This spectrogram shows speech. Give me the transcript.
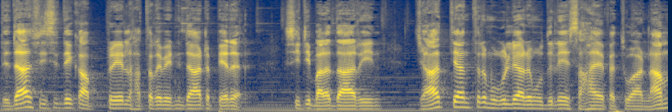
දෙදා විසි දෙක අප්‍රේල් හතරවෙනිදාට පෙර සිටි බලධාරීන් ජාත්‍යන්ත්‍ර මූල්‍ය අර මුදලේ සහය පැතුවා නම්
